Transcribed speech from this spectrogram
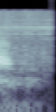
Ah!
